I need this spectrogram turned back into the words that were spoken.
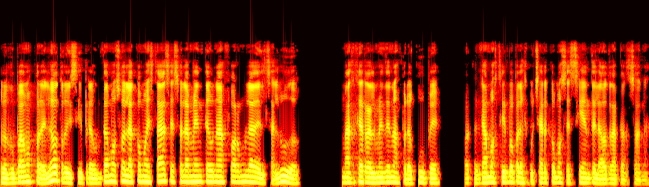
preocupamos por el otro y si preguntamos hola, ¿cómo estás? es solamente una fórmula del saludo, más que realmente nos preocupe o tengamos tiempo para escuchar cómo se siente la otra persona.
